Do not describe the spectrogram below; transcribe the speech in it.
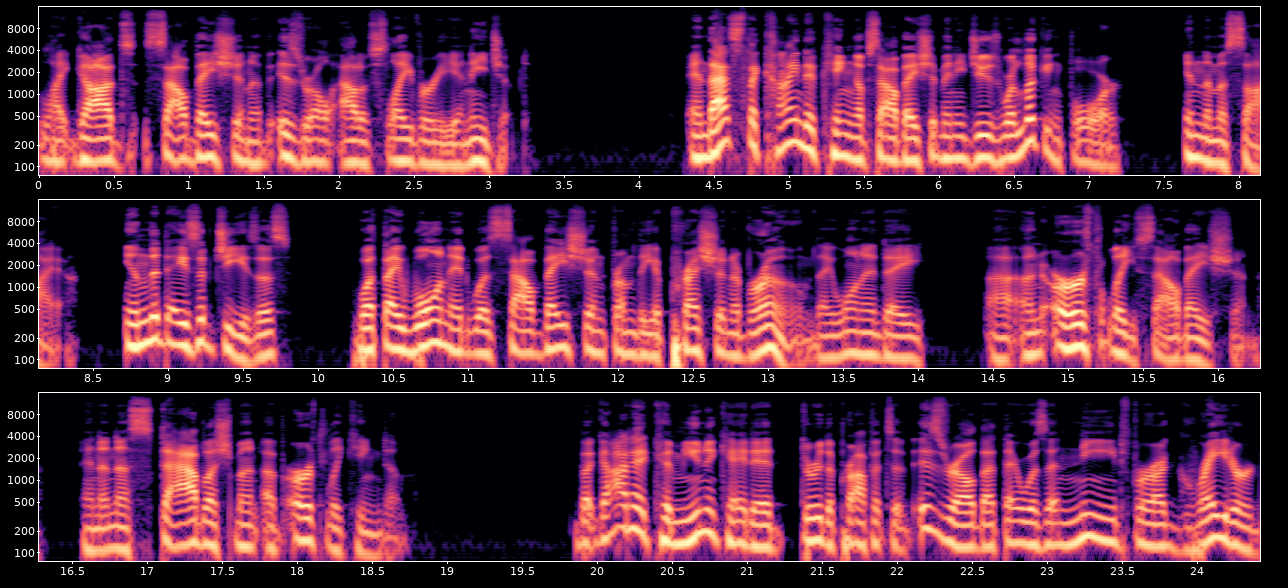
like God's salvation of Israel out of slavery in Egypt. And that's the kind of king of salvation many Jews were looking for in the Messiah. In the days of Jesus, what they wanted was salvation from the oppression of Rome. They wanted a uh, an earthly salvation and an establishment of earthly kingdom. But God had communicated through the prophets of Israel that there was a need for a greater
